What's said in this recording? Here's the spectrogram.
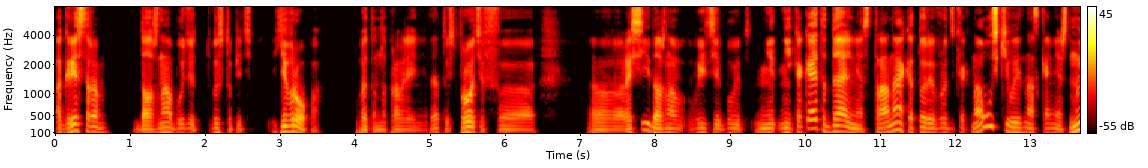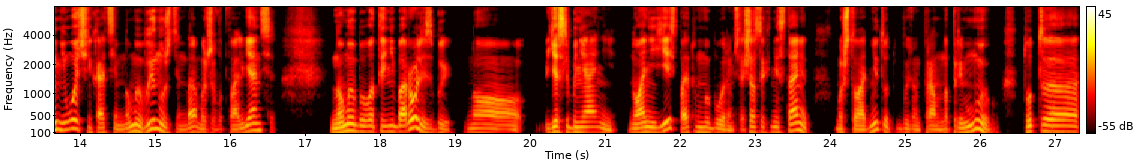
агрессором должна будет выступить Европа в этом направлении, да, то есть против э, э, России должна выйти будет не, не какая-то дальняя страна, которая вроде как наускивает нас, конечно, мы не очень хотим, но мы вынуждены, да, мы же вот в альянсе, но мы бы вот и не боролись бы, но если бы не они, но они есть, поэтому мы боремся. А сейчас их не станет, мы что, одни тут будем прям напрямую? Тут э,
